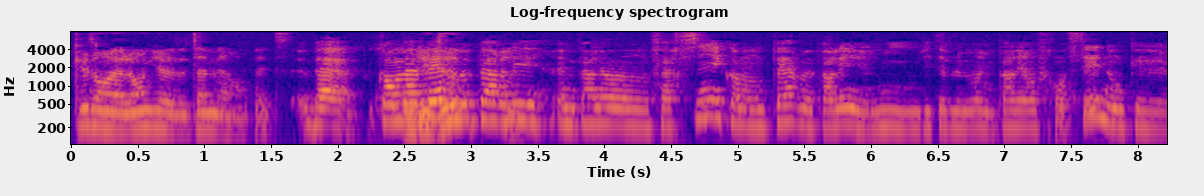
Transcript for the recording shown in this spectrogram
Que dans la langue de ta mère, en fait. Bah, quand ma mère deux me parlait, elle me parlait en farsi, et quand mon père me parlait, lui, inévitablement, il me parlait en français. Donc, Ouais.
